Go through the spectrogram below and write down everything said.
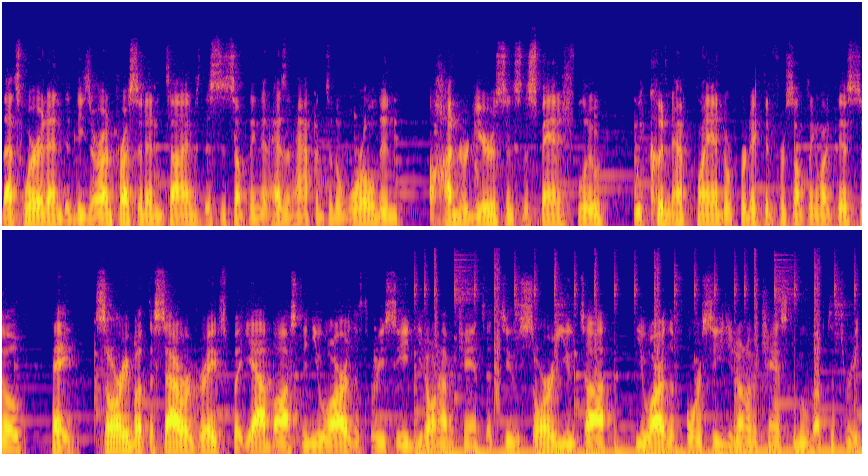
That's where it ended. These are unprecedented times. This is something that hasn't happened to the world in 100 years since the Spanish flu. We couldn't have planned or predicted for something like this. So hey, sorry about the sour grapes, but yeah, Boston, you are the three seed. You don't have a chance at two. Sorry, Utah, you are the four seed. You don't have a chance to move up to three.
